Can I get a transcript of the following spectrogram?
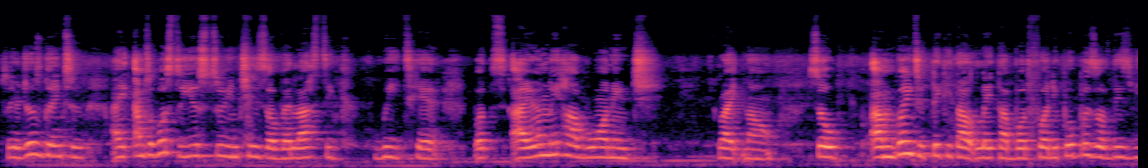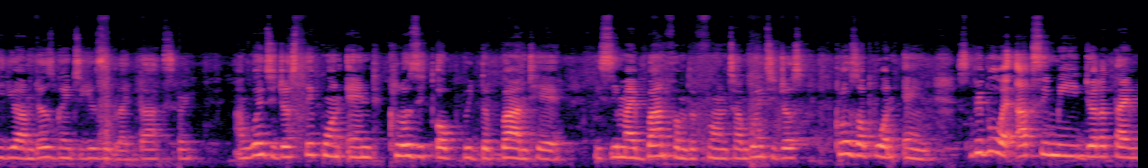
So you're just going to I, i'm supposed to use two inches of elastic width here but i only have one inch right now so i'm going to take it out later but for the purpose of this video i'm just going to use it like that. I'm going to just take one end close it up with the band here. You see my band from the front. I'm going to just close up one end. So people were asking me the other time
